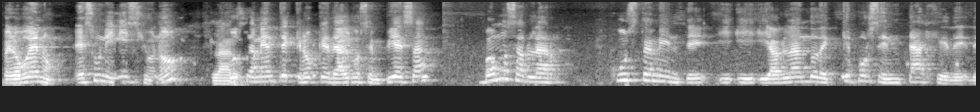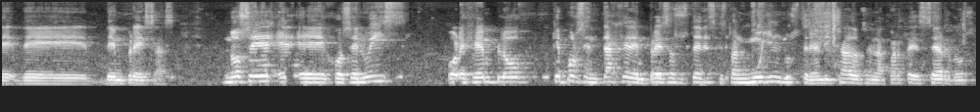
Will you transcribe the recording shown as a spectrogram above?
Pero bueno, es un inicio, ¿no? Justamente creo que de algo se empieza. Vamos a hablar justamente y, hablando de qué porcentaje de, empresas. No sé, eh, eh, José Luis, por ejemplo, qué porcentaje de empresas ustedes que están muy industrializados en la parte de cerdos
